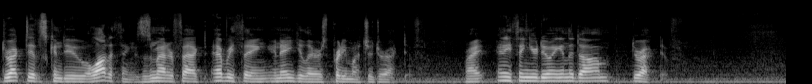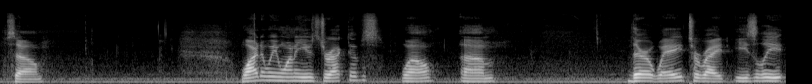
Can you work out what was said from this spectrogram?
Directives can do a lot of things. As a matter of fact, everything in Angular is pretty much a directive, right? Anything you're doing in the DOM, directive. So why do we want to use directives? Well, um, they're a way to write easily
